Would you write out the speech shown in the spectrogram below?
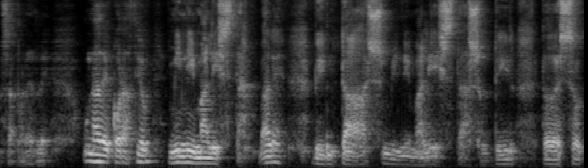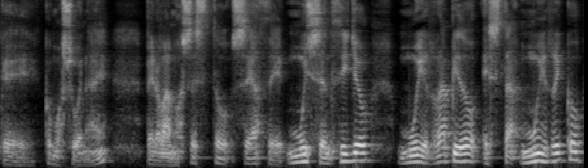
Vamos a ponerle una decoración minimalista, ¿vale? Vintage, minimalista, sutil, todo eso que como suena, ¿eh? Pero vamos, esto se hace muy sencillo, muy rápido, está muy rico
